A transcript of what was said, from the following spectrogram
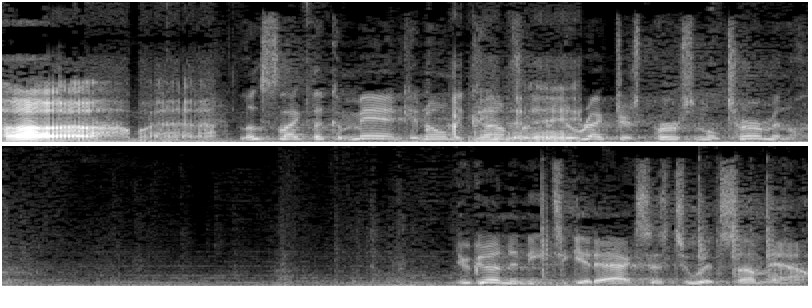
Huh. Well, Looks like the command can only come from the director's personal terminal. You're gonna need to get access to it somehow.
